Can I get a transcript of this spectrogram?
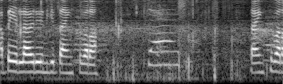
അപ്പോൾ എല്ലാവരും എനിക്ക് താങ്ക്സ് പറ. താങ്ക്സ് പറ.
